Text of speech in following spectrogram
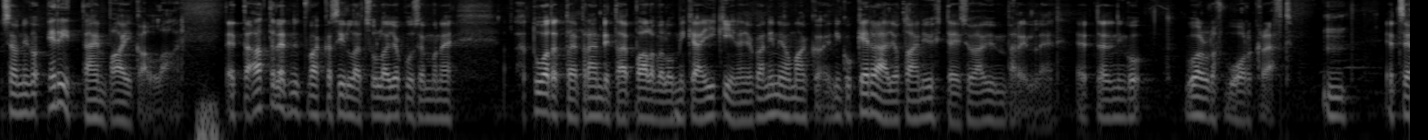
se on niin erittäin paikallaan. Että ajattelet nyt vaikka sillä, että sulla on joku semmoinen tuote tai brändi tai palvelu, mikä ikinä, joka nimenomaan niin kuin kerää jotain yhteisöä ympärilleen. Että niin kuin World of Warcraft. Mm. Että se,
